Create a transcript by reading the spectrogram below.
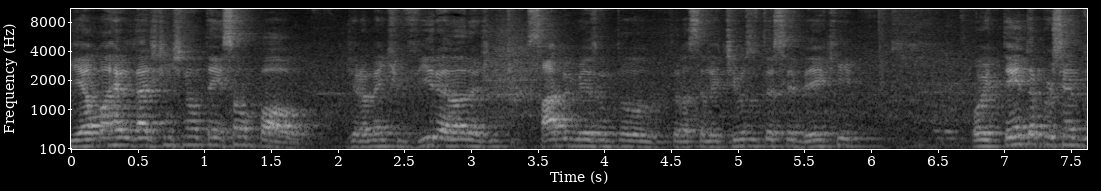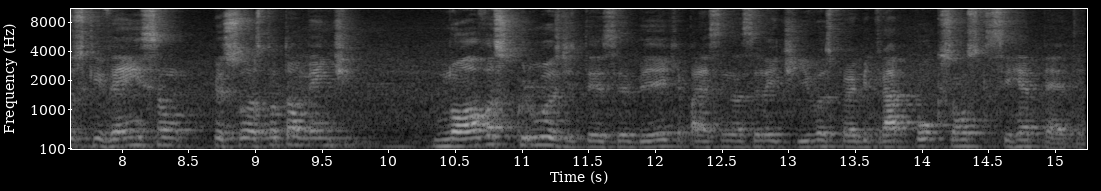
e é uma realidade que a gente não tem em São Paulo. Geralmente vira ano, a gente sabe mesmo pelas seletivas do TCB que 80% dos que vêm são pessoas totalmente novas, cruas de TCB, que aparecem nas seletivas para arbitrar, poucos são os que se repetem.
